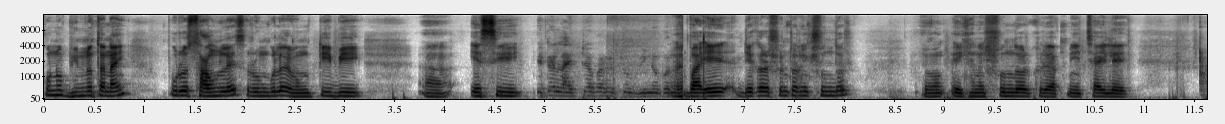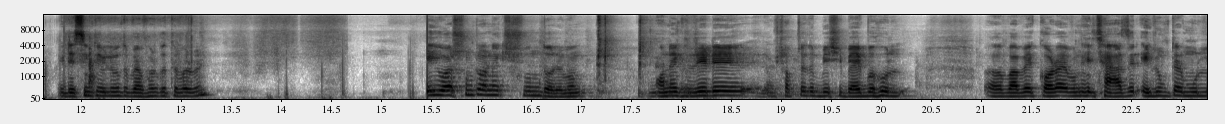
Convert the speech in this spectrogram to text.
কোনো ভিন্নতা নাই পুরো সাউন্ডলেস রুমগুলো এবং টিভি এসি এটা লাইটটা আবার একটু ভিন্ন করে বা এই ডেকোরেশনটা অনেক সুন্দর এবং এইখানে সুন্দর করে আপনি চাইলে এই ড্রেসিং টেবিলের মতো ব্যবহার করতে পারবেন। এই ওয়াশরুমটা অনেক সুন্দর এবং অনেক রেডে সবচেয়ে বেশি ব্যয়বহুল। ভাবে করা এবং এই জাহাজের এই রুমটার মূল্য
